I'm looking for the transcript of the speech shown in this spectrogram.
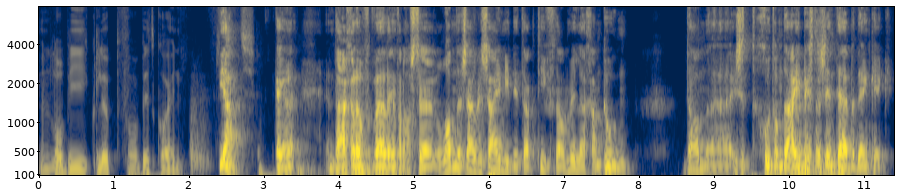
een lobbyclub voor Bitcoin. Ja, kijk, en daar geloof ik wel in van als er landen zouden zijn die dit actief dan willen gaan doen, dan is het goed om daar je business in te hebben, denk ik.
